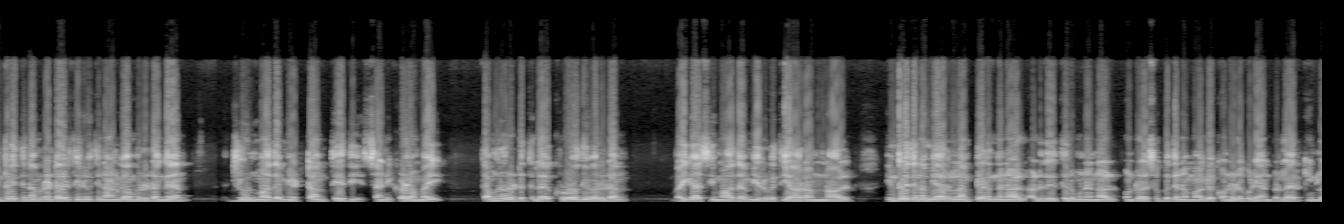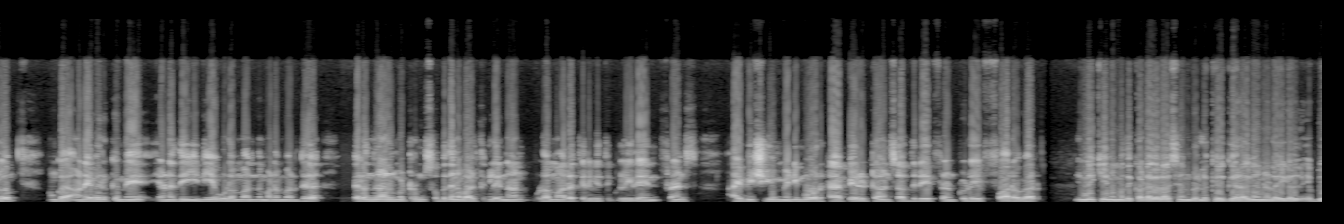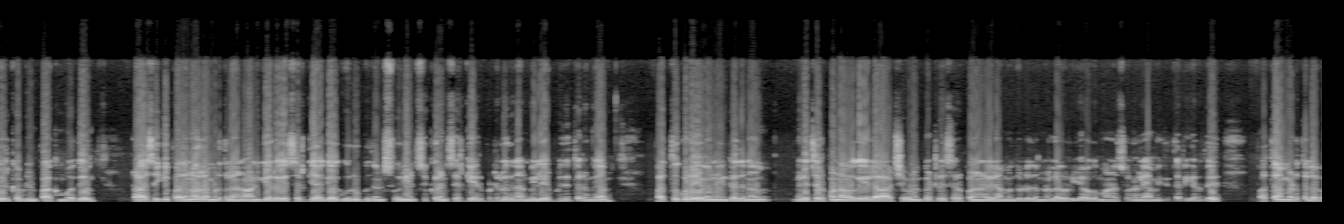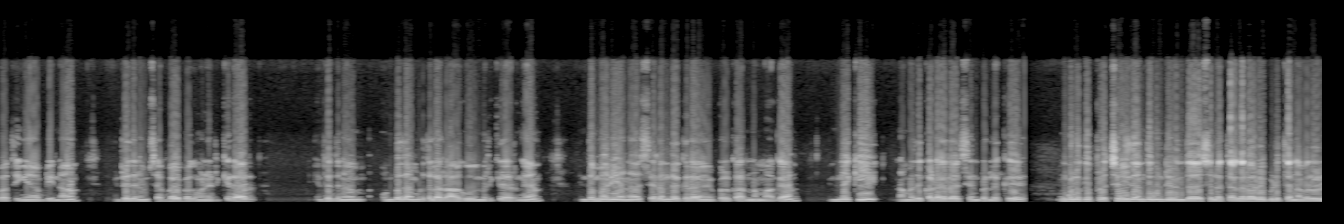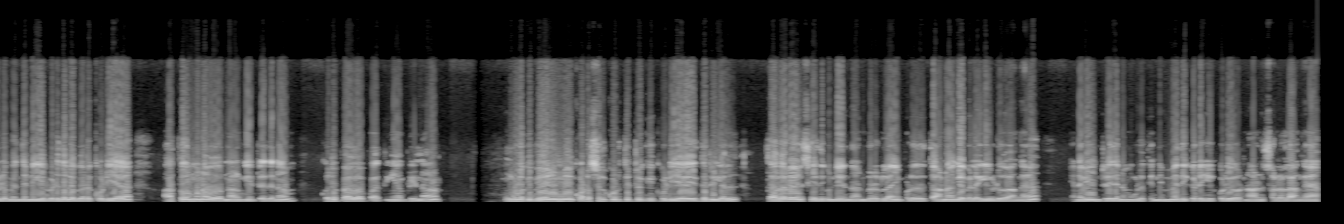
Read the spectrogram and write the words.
இன்றைய தினம் ரெண்டாயிரத்தி இருபத்தி நான்காம் வருடங்க ஜூன் மாதம் எட்டாம் தேதி சனிக்கிழமை தமிழ் வருடத்துல குரோதி வருடம் வைகாசி மாதம் இருபத்தி ஆறாம் நாள். இன்றைய தினம் யாரெல்லாம் பிறந்த நாள் அல்லது திருமண நாள் போன்ற சுபதினமாக கொண்டாடக்கூடிய அன்பர்களா இருக்கீங்களோ உங்க அனைவருக்குமே எனது இனிய உளமார்ந்த மனமார்ந்த பிறந்தநாள் மற்றும் சுபதின வாழ்த்துக்களை நான் உளமாற தெரிவித்துக் கொள்கிறேன். Friends I wish you many more happy returns of the day from today for our இன்னைக்கு நமது கடகராசி அன்பர்களுக்கு கிரக நிலைகள் எப்படி இருக்கு அப்படின்னு பார்க்கும்போது ராசிக்கு பதினோராம் இடத்துல நான்கு கிரக சேர்க்கையாக குரு புதன் சூரியன் சுக்கிரன் சேர்க்கை ஏற்பட்டுள்ளது. நன்மையில் ஏற்படுத்தி தருங்க? பத்து குடையவன் இன்றைய தினம் மிகச்சிறப்பான வகையில் ஆட்சி பலம் பெற்று சிறப்பான நிலையில் அமைந்துள்ளதும் நல்ல ஒரு யோகமான சூழ்நிலை அமைத்து தருகிறது. பத்தாம் இடத்துல பார்த்தீங்க அப்படின்னா இன்றைய தினம் செவ்வாய் பகவான் இருக்கிறார். இந்த தினம் ஒன்பதாம் இடத்துல ராகுவும் இருக்கிறாருங்க. இந்த மாதிரியான சிறந்த கிரக அமைப்புகள் காரணமாக இன்னைக்கு நமது கடகராசி என்பர்களுக்கு உங்களுக்கு பிரச்சனை தந்து கொண்டிருந்த சில தகராறு பிடித்த நபர்களிடமிருந்து நீங்க விடுதலை பெறக்கூடிய அற்புதமான ஒரு நாள் இன்றைய தினம். குறிப்பாக பார்த்தீங்க அப்படின்னா உங்களுக்கு வேணுமே குடைசல் கொடுத்துட்டு இருக்கக்கூடிய எதிரிகள் தகராறு செய்து கொண்டிருந்த நண்பர்கள்லாம் இப்பொழுது தானாக விலகி விடுவாங்க எனவே இன்றைய தினம் உங்களுக்கு நிம்மதி கிடைக்கக்கூடிய ஒரு நாள்னு சொல்லலாங்க.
